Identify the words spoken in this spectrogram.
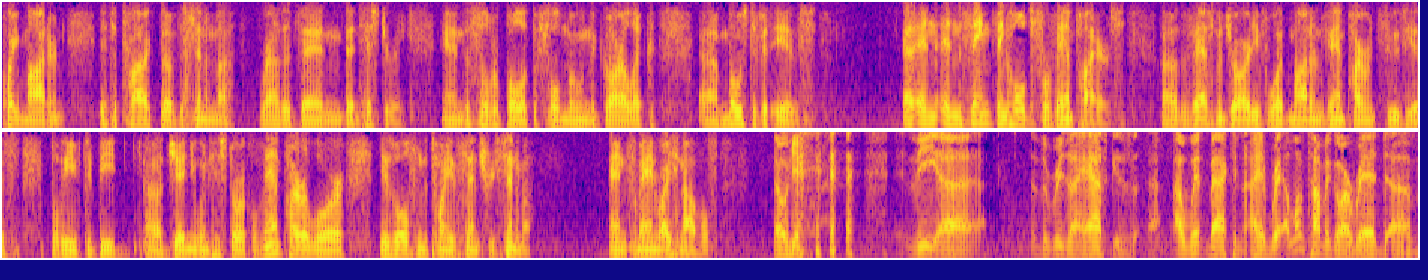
quite modern. It's a product of the cinema rather than than history. And the silver bullet, the full moon, the garlic, uh, most of it is. Uh, And and the same thing holds for vampires. Uh, the vast majority of what modern vampire enthusiasts believe to be uh, genuine historical vampire lore is all from the 20th century cinema and from Anne Rice novels. Oh yeah. the uh, the reason I ask is I went back and I read a long time ago. I read um,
